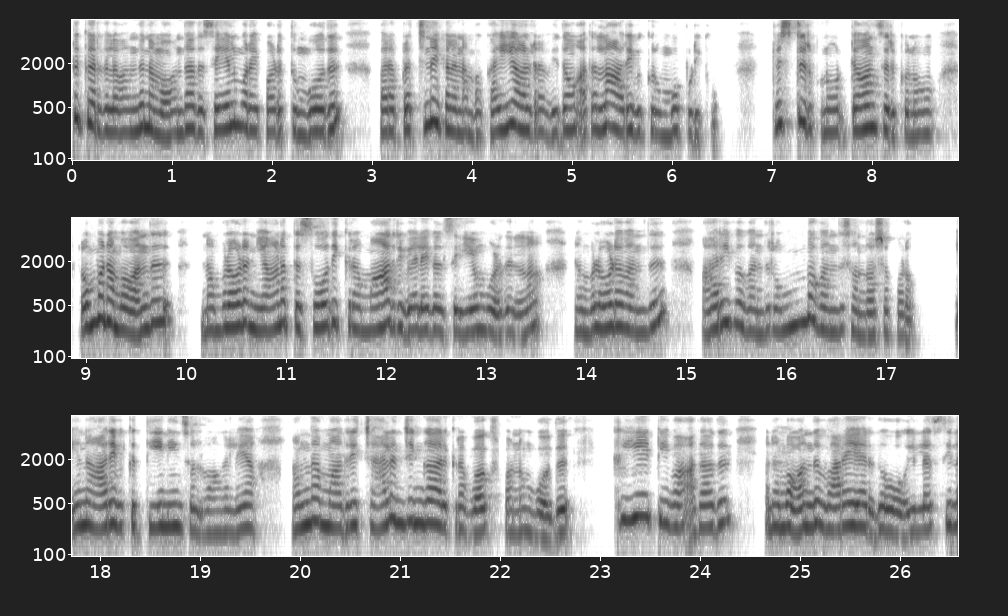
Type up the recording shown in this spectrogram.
கத்துக்கிறதுல வந்து நம்ம வந்து அதை செயல்முறைப்படுத்தும் போது வர பிரச்சனைகளை நம்ம கையாள்ற விதம், அதெல்லாம் அறிவுக்கு ரொம்ப பிடிக்கும். ட்விஸ்ட் இருக்கணும், டேர்ன்ஸ் இருக்கணும். ரொம்ப நம்ம வந்து நம்மளோட ஞானத்தை சோதிக்கிற மாதிரி வேலைகள் செய்யும் பொழுதெல்லாம், நம்மளோட வந்து அறிவு வந்து ரொம்ப வந்து சந்தோஷப்படும். ஏன்னா, அறிவுக்கு தீனின்னு சொல்லுவாங்க இல்லையா? அந்த மாதிரி சேலஞ்சிங்கா இருக்கிற வொர்க்ஸ் பண்ணும்போது, கிரியேட்டிவா அதாவது நம்ம வந்து வரையறதோ, இல்ல சில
